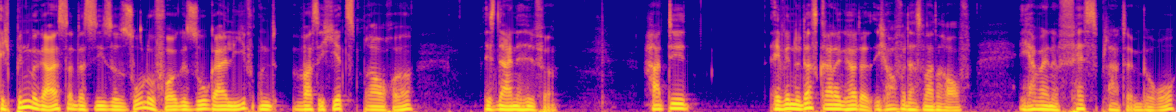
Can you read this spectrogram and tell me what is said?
ich bin begeistert, dass diese Solo-Folge so geil lief und was ich jetzt brauche, ist deine Hilfe. Hat dir, ey, wenn du das gerade gehört hast, ich hoffe, das war drauf. Ich habe eine Festplatte im Büro,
